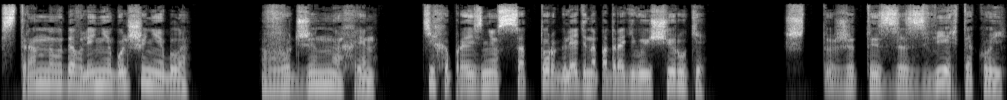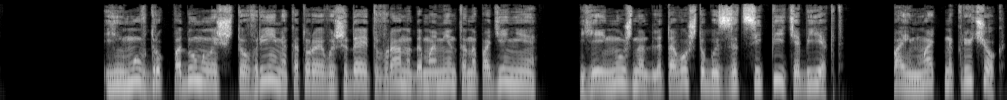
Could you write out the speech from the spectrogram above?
Странного давления больше не было. «Вот же нахрен!» — тихо произнес Саттор, глядя на подрагивающие руки. «Что же ты за зверь такой?» И ему вдруг подумалось, что время, которое выжидает Врана до момента нападения, ей нужно для того, чтобы зацепить объект, поймать на крючок.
